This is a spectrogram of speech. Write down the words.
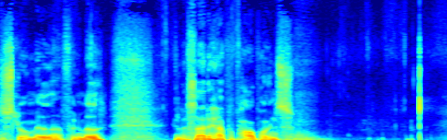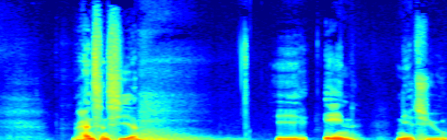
slå med og følge med. Eller så er det her på PowerPoints. Johannes han siger i 1.29.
